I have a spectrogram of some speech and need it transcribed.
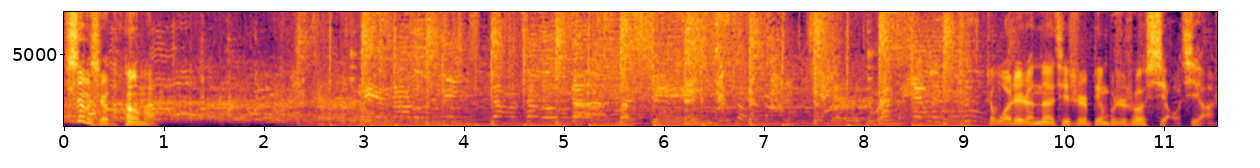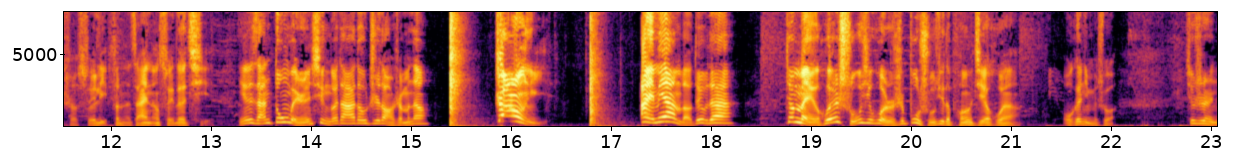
是不是朋友们？这我这人呢，其实并不是说小气啊，说随礼份子咱也能随得起，因为咱东北人性格大家都知道什么呢？仗义，爱面子，对不对？就每回熟悉或者是不熟悉的朋友结婚啊，我跟你们说，就是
